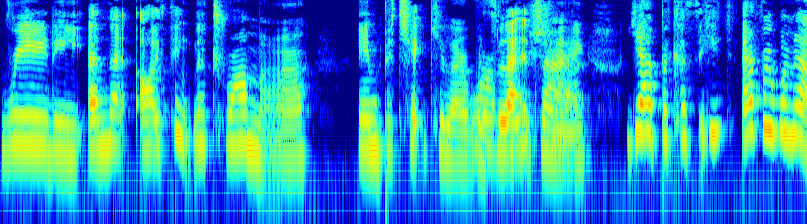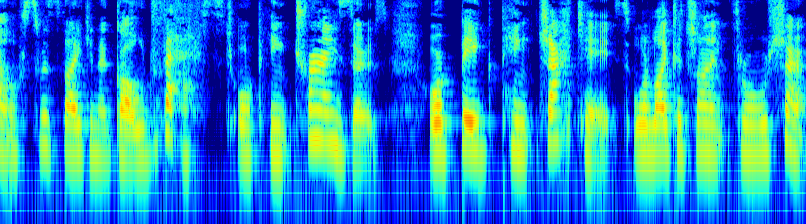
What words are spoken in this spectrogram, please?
really, and that I think the drummer in particular was let down. shirt. Yeah, because he everyone else was like in a gold vest or pink trousers or big pink jackets or like a giant floral shirt,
